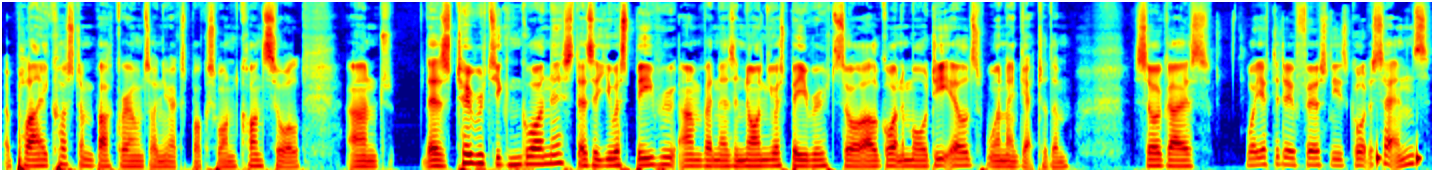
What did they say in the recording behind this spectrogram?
apply custom backgrounds on your Xbox One console and there's two routes you can go on this, there's a USB route and then there's a non-USB route so I'll go into more details when I get to them. So guys, what you have to do firstly is go to settings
